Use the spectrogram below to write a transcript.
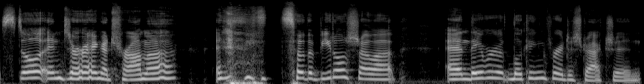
still enduring a trauma. And so the Beatles show up and they were looking for a distraction.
